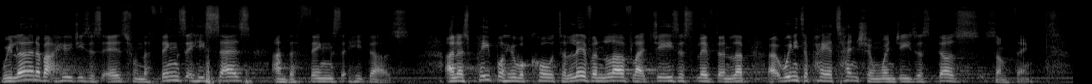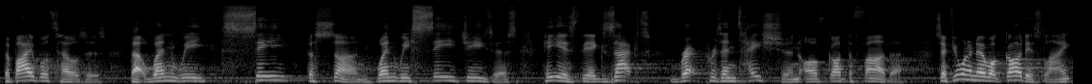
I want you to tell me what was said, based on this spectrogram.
We learn about who Jesus is from the things that he says and the things that he does. And as people who were called to live and love like Jesus lived and loved, uh, we need to pay attention when Jesus does something. The Bible tells us that when we see the Son, when we see Jesus, he is the exact representation of God the Father. So if you want to know what God is like,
